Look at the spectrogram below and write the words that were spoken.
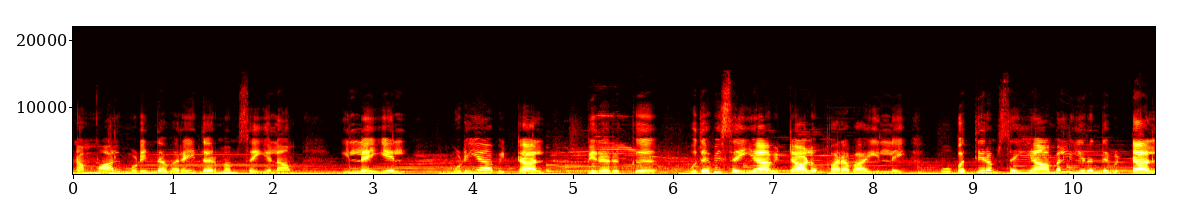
நம்மால் முடிந்தவரை தர்மம் செய்யலாம். இல்லையில் முடியாவிட்டால் பிறருக்கு உதவி செய்யாவிட்டாலும் பரவாயில்லை. உபத்திரம் செய்யாமல் இருந்துவிட்டால்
